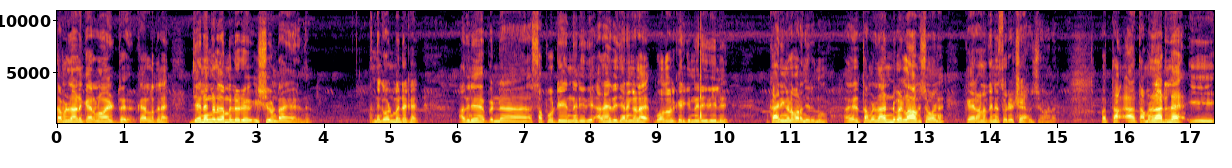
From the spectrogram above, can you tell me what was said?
തമിഴ്നാട് കേരളമായിട്ട് കേരളത്തിലെ ജനങ്ങൾ തമ്മിലൊരു ഇഷ്യൂ ഉണ്ടായായിരുന്നു. അന്ന് ഗവൺമെന്റൊക്കെ അതിന് പിന്നെ സപ്പോർട്ട് ചെയ്യുന്ന രീതി അതായത് ജനങ്ങളെ ബോധവൽക്കരിക്കുന്ന രീതിയിൽ കാര്യങ്ങൾ പറഞ്ഞിരുന്നു. അതായത് തമിഴ്നാടിന് വെള്ളം ആവശ്യമാണ് കേരളത്തിന് സുരക്ഷ ആവശ്യമാണ്. അപ്പോൾ തമിഴ്നാട്ടിലെ ഈ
